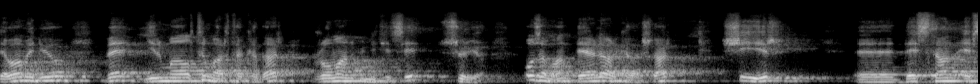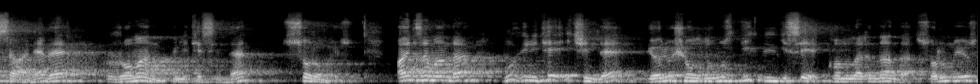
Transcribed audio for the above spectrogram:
devam ediyor ve 26 Mart'a kadar roman ünitesi sürüyor. O zaman değerli arkadaşlar şiir, e, destan, efsane ve roman ünitesinden sorumluyuz. Aynı zamanda bu ünite içinde görmüş olduğumuz dil bilgisi konularından da sorumluyuz.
